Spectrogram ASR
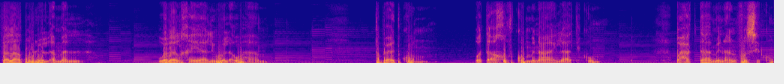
فلا طول الأمل ولا الخيال والأوهام تبعدكم وتأخذكم من عائلاتكم وحتى من أنفسكم.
